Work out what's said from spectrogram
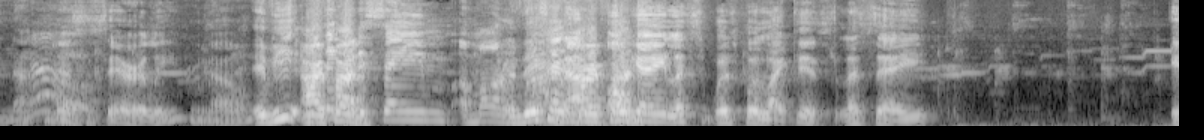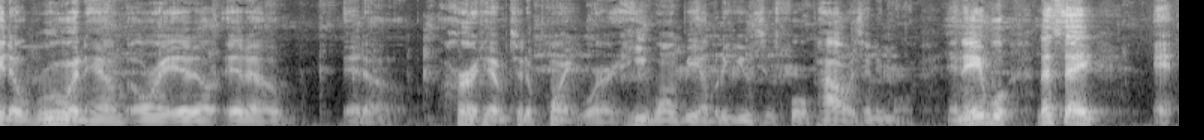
Not No. necessarily. No. If he, all right, they fine. the same amount of. If they say- Now, all right, fine. okay, let's let's put it like this. Let's say it'll ruin him, or it'll it'll it'll hurt him to the point where he won't be able to use his full powers anymore. And they will. Let's say it,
